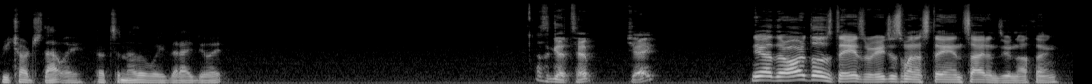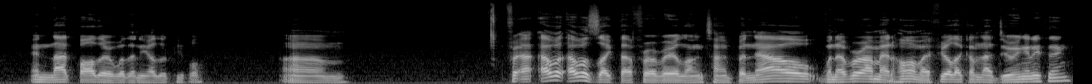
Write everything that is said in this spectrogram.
recharge that way. That's another way that I do it. That's a good tip. Jay? Yeah, there are those days where you just want to stay inside and do nothing, and not bother with any other people. Um, for I, was like that for a very long time, but now whenever I'm at home, I feel like I'm not doing anything,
